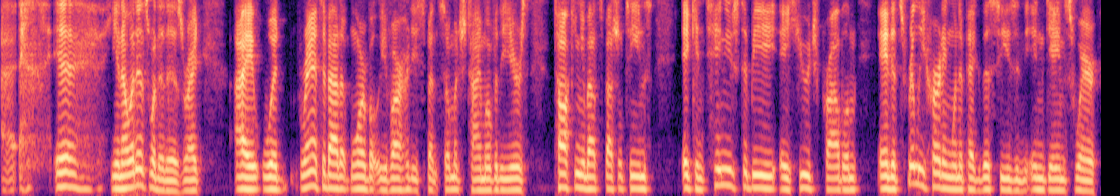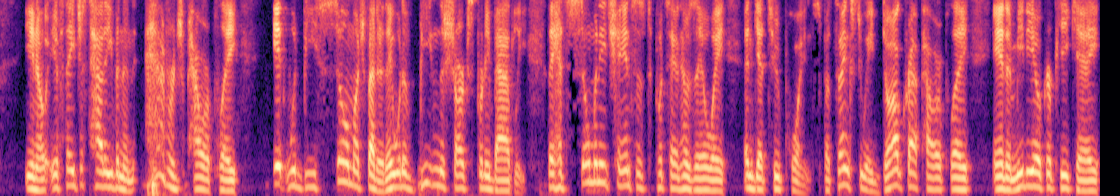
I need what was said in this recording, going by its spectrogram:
uh, eh, you know, it is what it is, right? I would rant about it more, but we've already spent so much time over the years talking about special teams. It continues to be a huge problem, and it's really hurting Winnipeg this season in games where, you know, if they just had even an average power play, it would be so much better. They would have beaten the Sharks pretty badly. They had so many chances to put San Jose away and get two points. But thanks to a dog crap power play and a mediocre PK,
